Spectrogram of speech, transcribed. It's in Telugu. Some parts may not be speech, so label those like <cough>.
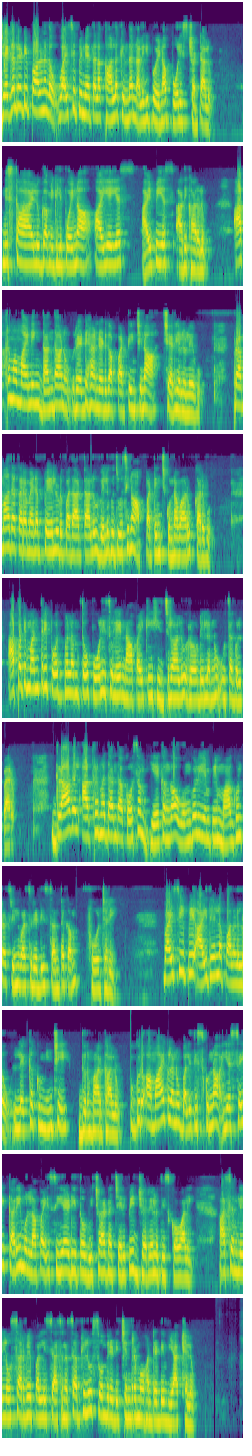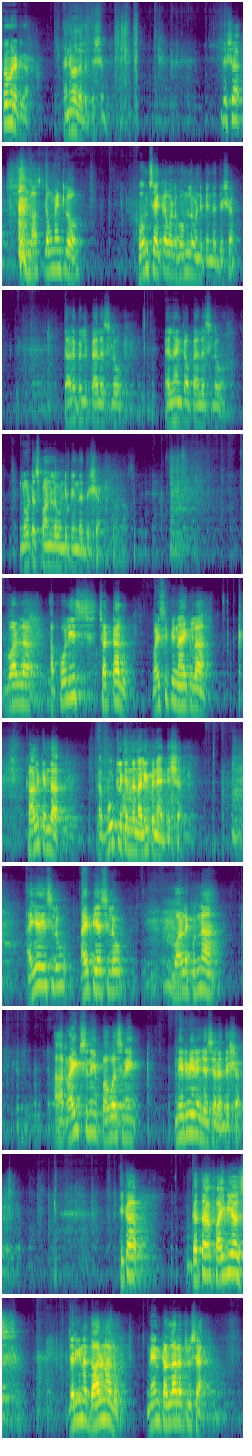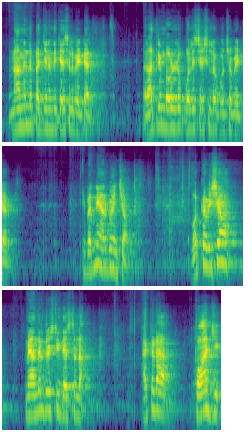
జగన్ రెడ్డి పాలనలో వైసీపీ నేతల కాళ్ళ కింద నలిగిపోయిన పోలీస్ చట్టాలు. నిస్థాయిలుగా మిగిలిపోయిన ఐఏఎస్ ఐపీఎస్ అధికారులు. అక్రమ మైనింగ్ దందాను రెడ్ హ్యాండెడ్గా పట్టించిన చర్యలు లేవు. ప్రమాదకరమైన పేలుడు పదార్థాలు వెలుగు చూసినా పట్టించుకున్నవారు కరువు. అప్పటి మంత్రి పోద్బలంతో పోలీసులే నాపైకి హిజ్రాలు రౌడీలను ఉసగొల్పారు గ్రావెల్ అక్రమ దందా కోసం ఏకంగా ఒంగోలు ఎంపీ మాగుంట శ్రీనివాసరెడ్డి సంతకం ఫోర్జరీ. వైసీపీ ఐదేళ్ళ పాలనలో లెక్కకు మించి దుర్మార్గాలు. ముగ్గురు అమాయకులను బలి తీసుకున్న ఎస్ఐ కరీముల్లాపై సిఐడితో విచారణ జరిపి చర్యలు తీసుకోవాలి. అసెంబ్లీలో సర్వేపల్లి శాసనసభ్యులు సోమిరెడ్డి చంద్రమోహన్ రెడ్డి వ్యాఖ్యలు. సోమిరెడ్డి గారు ధన్యవాదాలు దిశ దిశ <clears throat> లాస్ట్ గవర్నమెంట్లో హోంశాఖ వాళ్ళ హోంలో ఉండిపోయింది దిశ. తాడేపల్లి ప్యాలెస్లో ఎల్హంకా ప్యాలెస్లో లోటస్ పాండ్లో ఉండిపోయింది దిశ. వాళ్ళ ఆ పోలీస్ చట్టాలు వైసీపీ నాయకుల కాళ్ళ కింద ఆ బూట్ల కింద నలిగిపోయినాయి దిశ. ఐఏఎస్లు ఐపీఎస్లు వాళ్ళకున్న ఆ రైట్స్ని పవర్స్ని నిర్వీర్యం చేశారు అధ్యక్ష. ఇక గత ఫైవ్ ఇయర్స్ జరిగిన దారుణాలు నేను కళ్ళారా చూశా. నా మీద పద్దెనిమిది కేసులు పెట్టారు. రాత్రింబౌళ్ళు పోలీస్ స్టేషన్లో కూర్చోబెట్టారు. ఇవన్నీ అనుభవించాం. ఒక్క విషయం మీ అందరి దృష్టికి తెస్తున్నా. అక్కడ క్వాజ్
